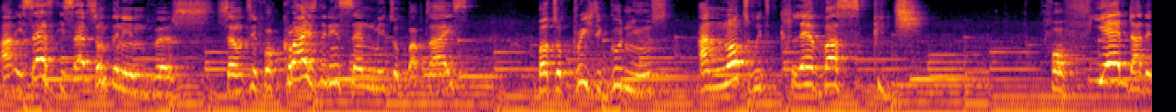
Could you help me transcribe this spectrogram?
And he says he said something in verse 17. For Christ didn't send me to baptize, but to preach the good news, and not with clever speech, for fear that the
